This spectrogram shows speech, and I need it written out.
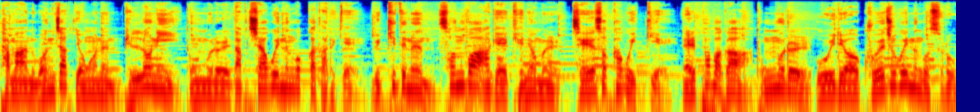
다만 원작 영화는 빌런이 동물을 납치하고 있는 것과 다르게 위키드는 선과 악의 개념을 재해석하고 있기에 엘파바가 동물을 오히려 구해주고 있는 것으로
